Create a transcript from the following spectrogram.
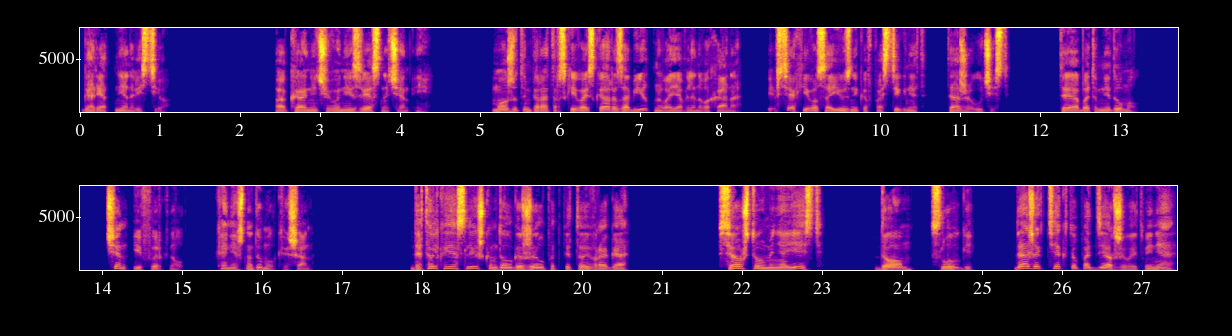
горят ненавистью. «Пока ничего не известно, Чен И. Может, императорские войска разобьют новоявленного хана, и всех его союзников постигнет та же участь. Ты об этом не думал?» Чен И фыркнул. Конечно, думал Квишан. Да только я слишком долго жил под пятой врага. Все, что у меня есть — дом, слуги, даже те, кто поддерживает меня,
